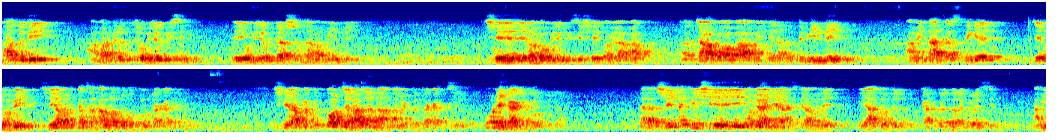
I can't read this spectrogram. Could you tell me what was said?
না যদি আমার বিরুদ্ধে যে অভিযোগ দিয়েছে এই অভিযোগটার সাথে আমার মিল নেই। সে যেভাবে অভিযোগ দিচ্ছে সেভাবে আমার চাওয়া পাওয়া বা আমি যেনার মধ্যে মিল নেই। আমি তার কাছ থেকে যেভাবেই সে আমার কাছে হাওলা বাবদ কোনো টাকা নেই। সে আমাকে কর্জা হাজানা নামে একটা টাকা দিচ্ছিল অনেক আগে গল্পটা। হ্যাঁ, সেটাকেই সে এইভাবে আইনে আজকে আমার এই আদালতের কাঠগড়া দ্বারা করেছে। আমি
